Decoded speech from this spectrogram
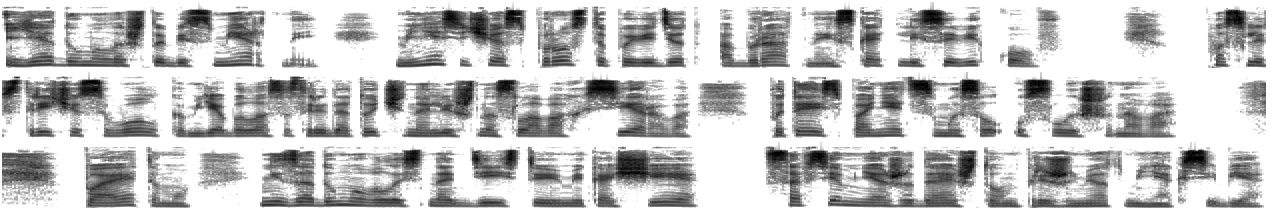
Я думала, что бессмертный меня сейчас просто поведет обратно искать лесовиков. После встречи с волком я была сосредоточена лишь на словах Серого, пытаясь понять смысл услышанного. Поэтому не задумывалась над действиями Кощея, совсем не ожидая, что он прижмет меня к себе.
